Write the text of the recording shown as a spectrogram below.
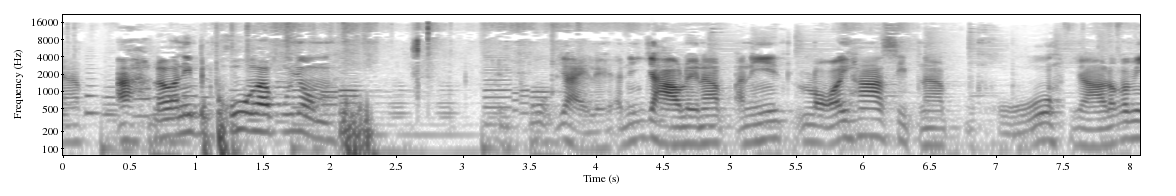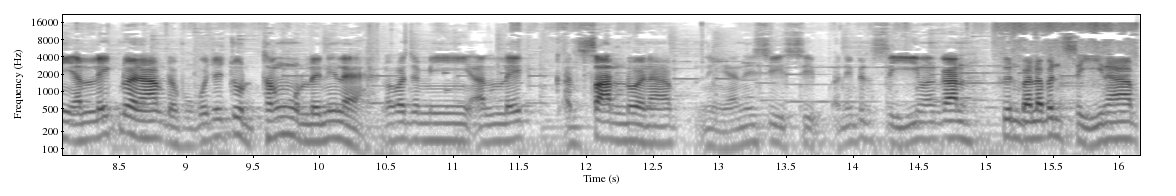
นะครับอะแล้วอันนี้เป็นผู้ครับคุณผู้ชม ผู้ใหญ่เลย อันนี้ยาวเลยนะครับ อันนี้ร้อยห้าสิบนะครับโอ้โหยาวแล้วก็มีอันเล็กด้วยนะครับ เดี๋ยวผมก็จะจุดทั้งหมดเลยนี่แหละ แล้วก็จะมีอันเล็กอันสั้นด้วยนะครับ นี่อันนี้สี่สิบอันนี้เป็นสีเหมือนกัน ขึ้นไปแล้วเป็นสีนะครับ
